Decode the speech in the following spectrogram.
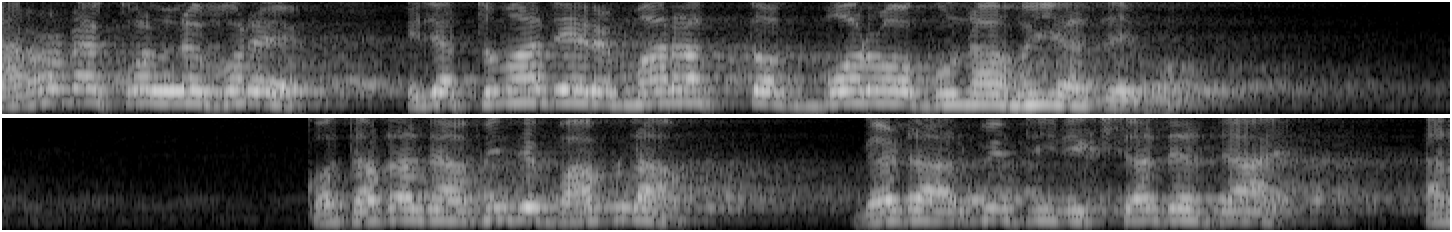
ধারণা করলে পরে এটা তোমাদের মারাত্মক বড় গুণা হইয়া যাইব। কথাটা যে আমি যে ভাবলাম, বেটা আর বেটি রিক্সাতে যায়, আর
